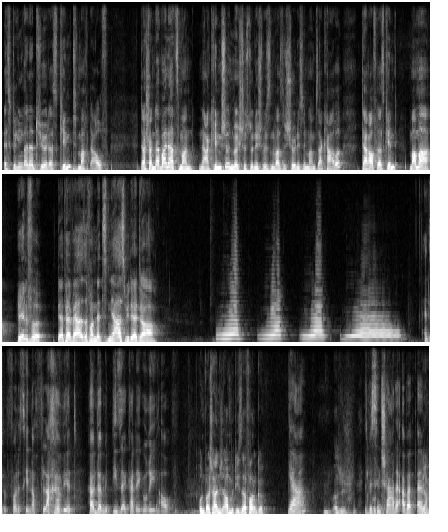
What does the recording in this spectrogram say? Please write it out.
Es klingelt an der Tür. Das Kind macht auf. Da stand der Weihnachtsmann. Na, Kindchen, möchtest du nicht wissen, was ich Schönes in meinem Sack habe? Darauf das Kind. Mama, Hilfe! Der Perverse von letzten Jahr ist wieder da. Also bevor das hier noch flacher wird, hören wir mit dieser Kategorie auf. Und wahrscheinlich auch mit dieser Folge. Ja, Also, ich, ist ein bisschen schade, aber ähm, Ja.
